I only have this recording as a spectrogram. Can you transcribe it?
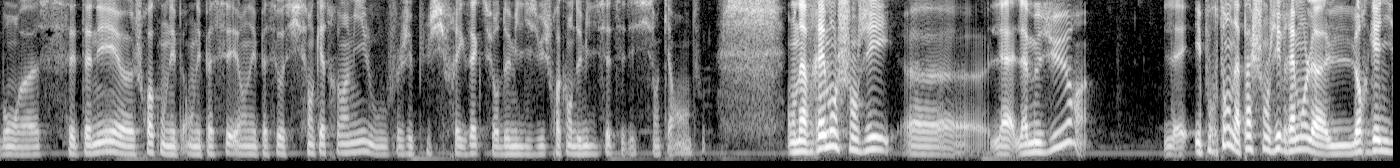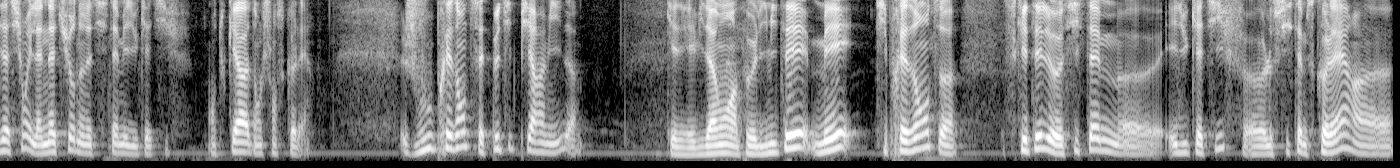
Bon, euh, cette année, euh, je crois qu'on est, passé, on est passé aux 680 000, ou j'ai plus le chiffre exact sur 2018. Je crois qu'en 2017, c'était 640. ou- On a vraiment changé euh, la, mesure, et pourtant, on n'a pas changé vraiment l'organisation et la nature de notre système éducatif, en tout cas dans le champ scolaire. Je vous présente cette petite pyramide, qui est évidemment un peu limitée, mais qui présente ce qu'était le système éducatif, le système scolaire.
